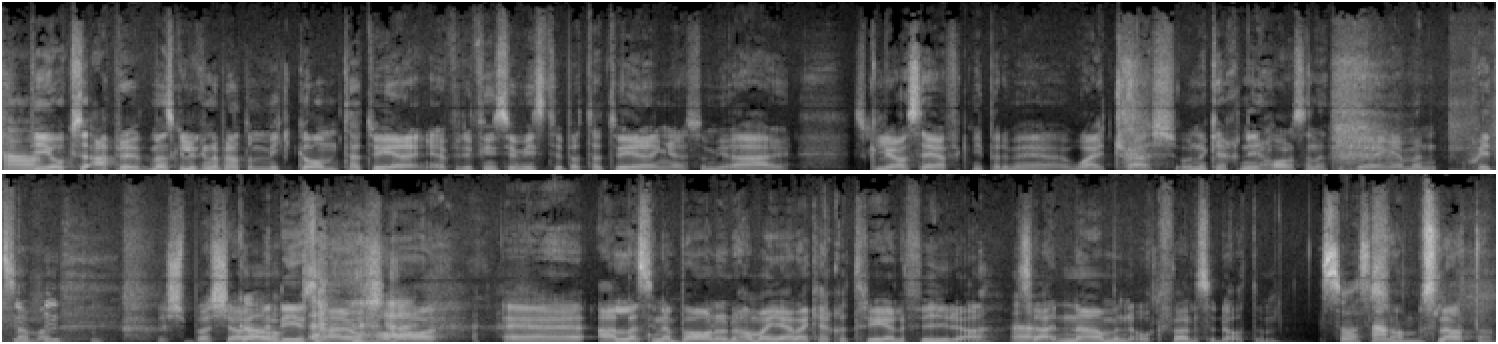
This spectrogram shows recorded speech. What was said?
Ja. Det är också, man skulle kunna prata mycket om tatueringar, för det finns ju en viss typ av tatueringar som ju är, skulle jag säga, förknippade med white trash. Och nu kanske ni har sådana tatueringar, men skitsamma. Jag bara kör. Go. Men det är så här att ha eh, alla sina barn, och då har man gärna kanske tre eller fyra så här, namn och födelsedatum. Så sant. Som Zlatan.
